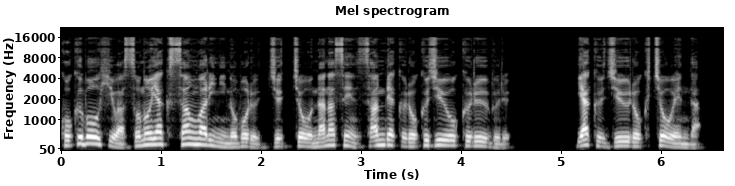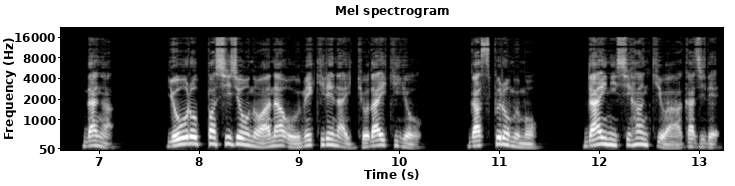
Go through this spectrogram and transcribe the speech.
国防費はその約3割に上る10兆7360億ルーブル。約16兆円だ。だがヨーロッパ市場の穴を埋めきれない巨大企業ガスプロムも第2四半期は赤字で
